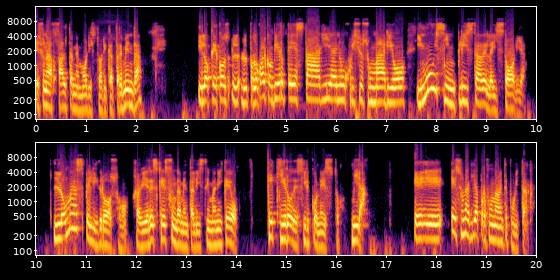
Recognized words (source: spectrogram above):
Es una falta de memoria histórica tremenda. Y lo que por lo cual convierte esta guía en un juicio sumario y muy simplista de la historia. Lo más peligroso, Javier, es que es fundamentalista y maniqueo. ¿Qué quiero decir con esto? Mira, eh, es una guía profundamente puritana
